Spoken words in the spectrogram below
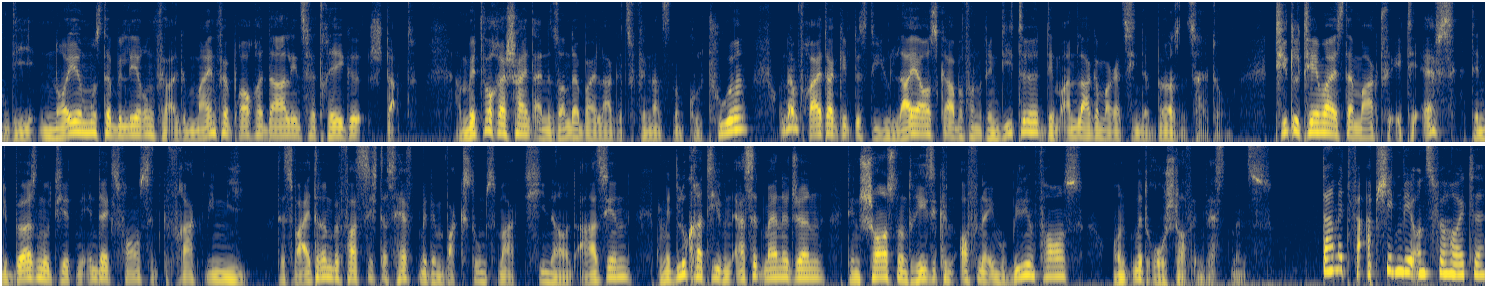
Die neue Musterbelehrung für Allgemeinverbraucherdarlehensverträge statt. Am Mittwoch erscheint eine Sonderbeilage zu Finanzen und Kultur und am Freitag gibt es die Juli-Ausgabe von Rendite, dem Anlagemagazin der Börsenzeitung. Titelthema ist der Markt für ETFs, denn die börsennotierten Indexfonds sind gefragt wie nie. Des Weiteren befasst sich das Heft mit dem Wachstumsmarkt China und Asien, mit lukrativen Asset-Managern, den Chancen und Risiken offener Immobilienfonds und mit Rohstoffinvestments. Damit verabschieden wir uns für heute.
